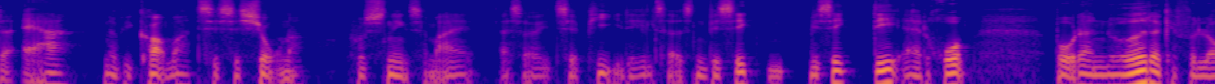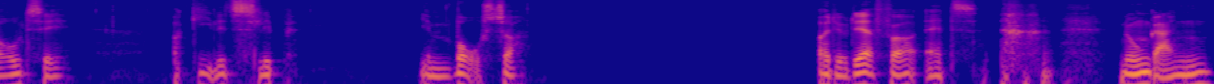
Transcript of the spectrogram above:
der er, når vi kommer til sessioner hos sådan en som mig, altså i terapi i det hele taget, sådan, hvis, ikke, hvis ikke det er et rum, hvor der er noget, der kan få lov til at give lidt slip, jamen hvor så? Og det er jo derfor, at nogle gange,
